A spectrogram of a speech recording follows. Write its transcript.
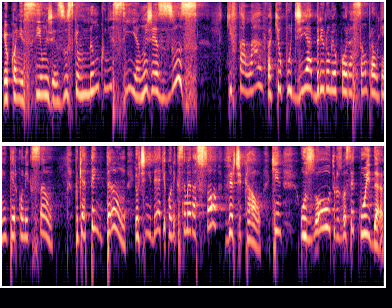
Eu conheci um Jesus que eu não conhecia, um Jesus que falava que eu podia abrir o meu coração para alguém ter conexão. Porque até então eu tinha ideia que conexão era só vertical, que os outros você cuida,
